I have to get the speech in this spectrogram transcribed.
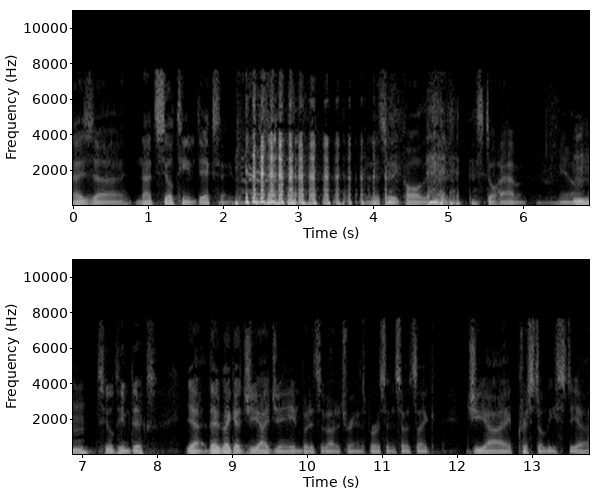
Not as, uh, not SEAL Team Dicks anymore. That's what they call the guys that still have them. You know? hmm SEAL Team Dicks. Yeah, they're like a GI Jane, but it's about a trans person, so it's like GI Crystalistia.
